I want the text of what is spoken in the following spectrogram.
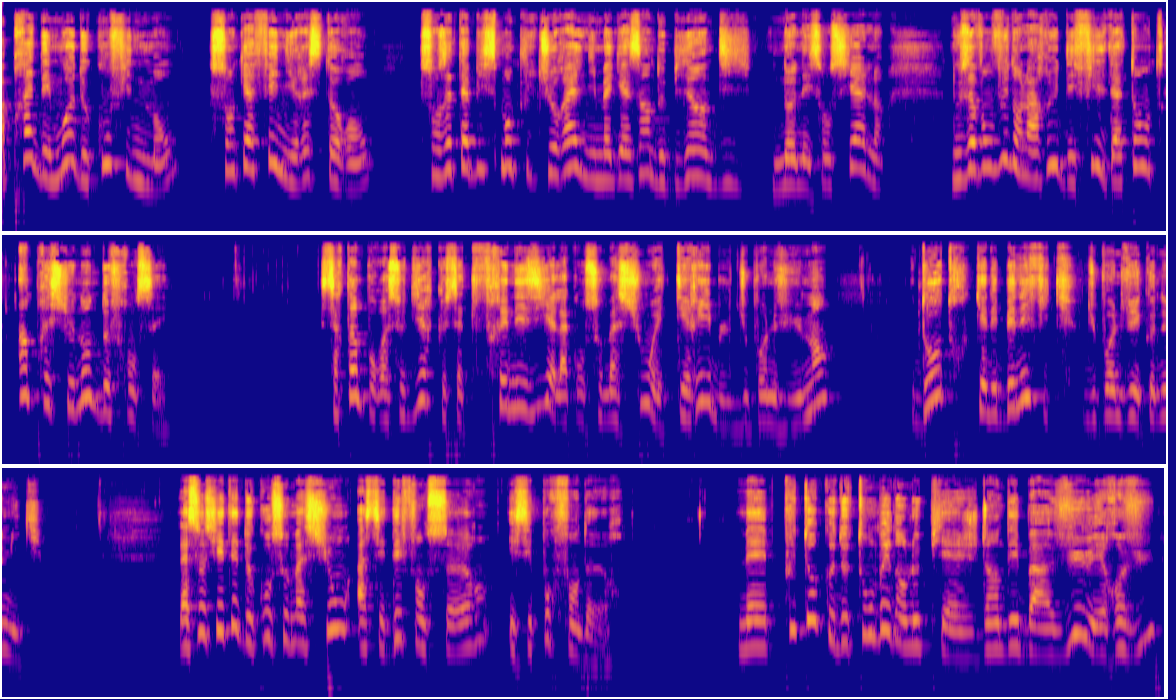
Après des mois de confinement, sans café ni restaurant, sans établissement culturel ni magasin de biens dits non essentiels, nous avons vu dans la rue des files d'attente impressionnantes de Français. Certains pourraient se dire que cette frénésie à la consommation est terrible du point de vue humain, d'autres qu'elle est bénéfique du point de vue économique. La société de consommation a ses défenseurs et ses pourfendeurs. Mais plutôt que de tomber dans le piège d'un débat vu et revu,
